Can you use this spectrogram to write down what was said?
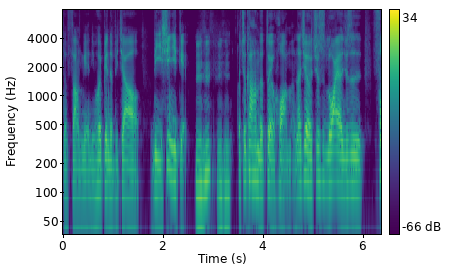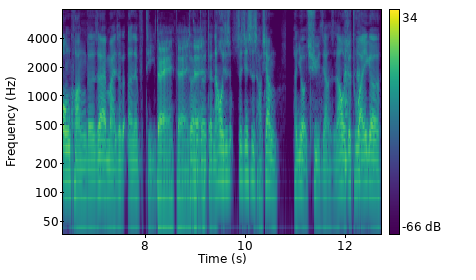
的方面，你会变得比较理性一点。嗯哼嗯哼，我就看他们的对话嘛，那就就是 Ryan 就是疯狂的在买这个 NFT，对对对对。对，然后我就说这件事好像很有趣这样子，然后我就突然一个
